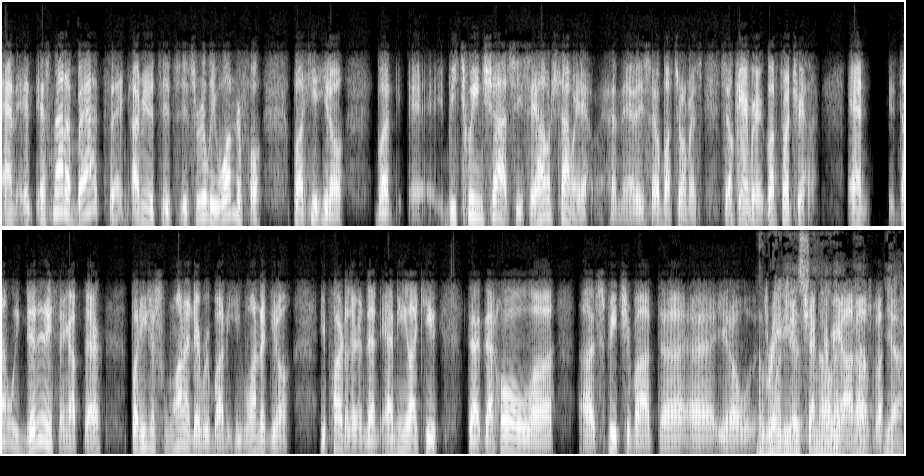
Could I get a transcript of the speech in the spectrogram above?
And it, it's not a bad thing. I mean, it's it's it's really wonderful. But he, you know, but uh, between shots, he say, "How much time we have?" And then they say, oh, "About two minutes." Say, "Okay, everybody, go up to my trailer." And it's not we did anything up there, but he just wanted everybody. He wanted, you know, be part of there. And then and he like he that that whole uh, uh, speech about uh, uh, you know The radius check and all every that. yeah. but yeah.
